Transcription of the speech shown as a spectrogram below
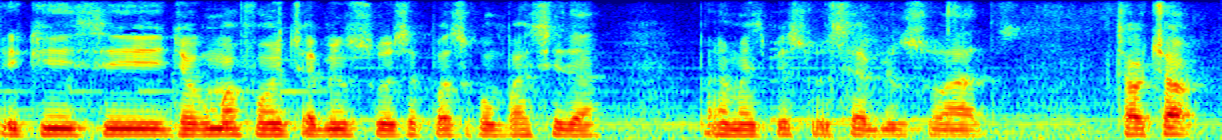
E que se de alguma forma te abençoe, você possa compartilhar para mais pessoas serem abençoadas. Tchau, tchau.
